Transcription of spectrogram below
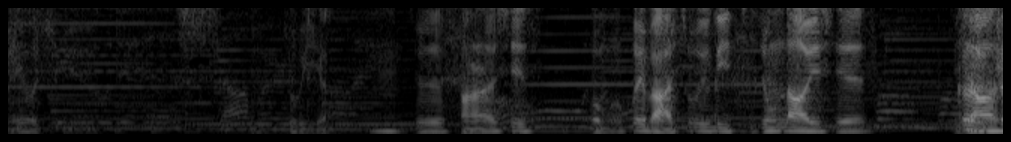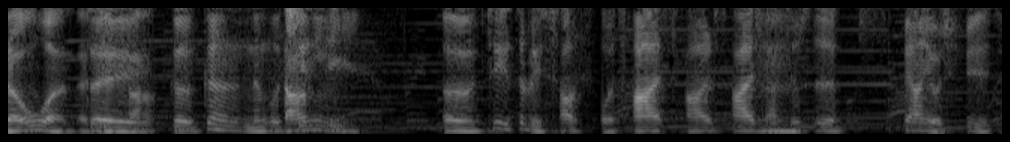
没有去嗯注意了，嗯就是反而是我们会把注意力集中到一些比更人文的地对方，更更能够贴近呃，这这里稍我插插插一下，嗯。就是非常有趣，就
